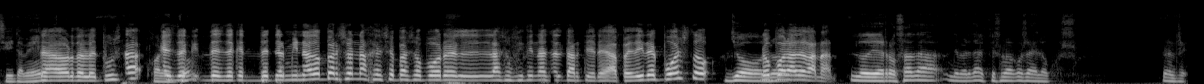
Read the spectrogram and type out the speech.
Sí, también. creador de Letusta, Correcto. desde que, desde que determinado personaje se pasó por el- las oficinas del Tartiere a pedir el puesto, Yo no lo, para de ganar. lo de Rozada, de verdad, que es una cosa de locos. En fin.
